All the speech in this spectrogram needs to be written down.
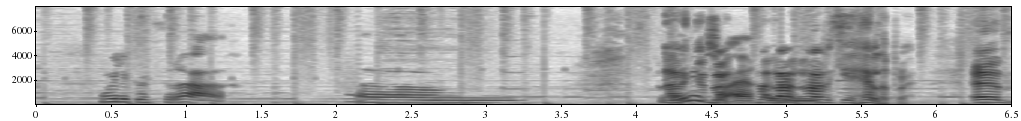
moeilijke vraag. Ik weet het zo laat, eigenlijk laat- laat ik je helpen. Ehm,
